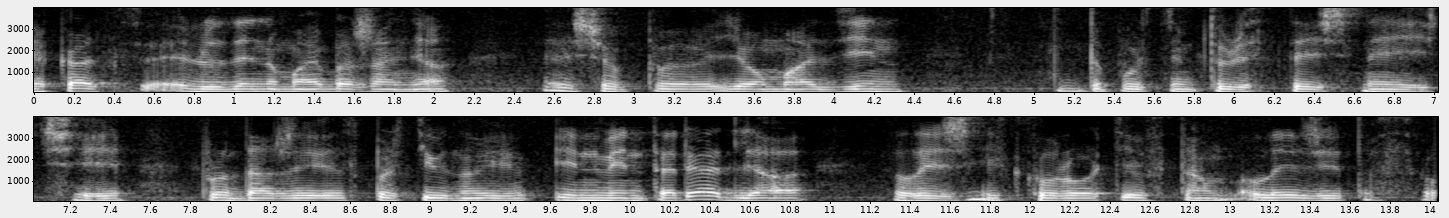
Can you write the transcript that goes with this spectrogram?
якась людина має бажання, е, щоб е, його магазин, допустим, туристичний чи продажі спортивного інвентаря для лижних курортів, там лижі, то все.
